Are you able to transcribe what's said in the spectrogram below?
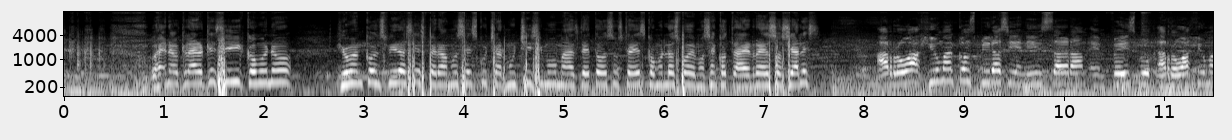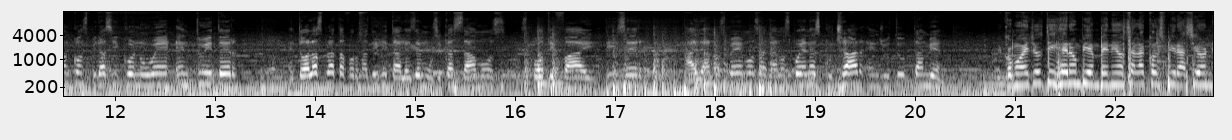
bueno, claro que sí, cómo no. Human Conspiracy, esperamos escuchar muchísimo más de todos ustedes. ¿Cómo los podemos encontrar en redes sociales? Arroba Human Conspiracy en Instagram, en Facebook, arroba Human Conspiracy con V en Twitter. En todas las plataformas digitales de música estamos, Spotify, Deezer. Allá nos vemos, allá nos pueden escuchar, en YouTube también. Y como ellos dijeron, bienvenidos a la conspiración.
